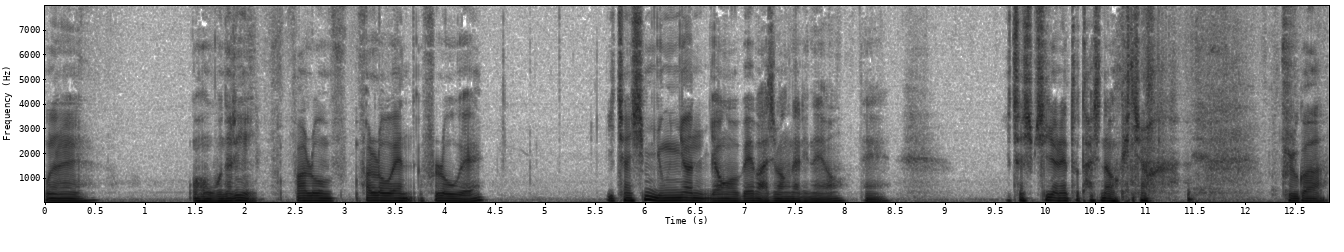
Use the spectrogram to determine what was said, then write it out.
오늘 어, 오늘이 follow follow and flow의 2016년 영업의 마지막 날이네요. 네. 2017년에 또 다시 나오겠죠. 불과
